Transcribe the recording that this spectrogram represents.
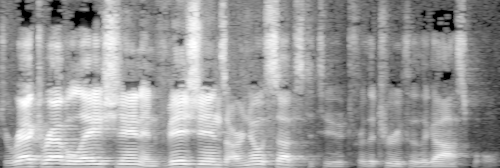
Direct revelation and visions are no substitute for the truth of the gospel.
